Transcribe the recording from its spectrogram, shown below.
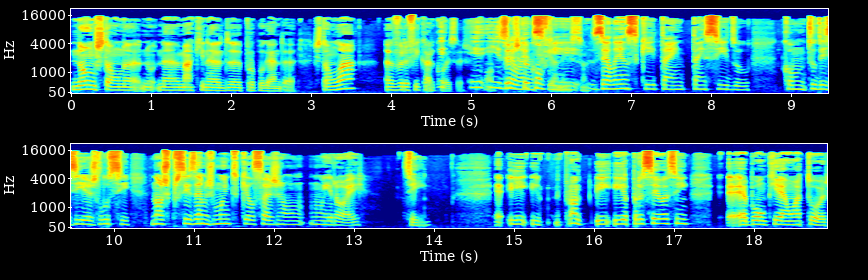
Não estão na, na máquina de propaganda. Estão lá a verificar coisas. E, Bom, e temos Zelensky, que confiar nisso. Zelensky tem, tem sido, como tu dizias, Lucy, nós precisamos muito que ele seja um, um herói. Sim. É, e, e pronto, e, e, apareceu assim. É bom que é um ator.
